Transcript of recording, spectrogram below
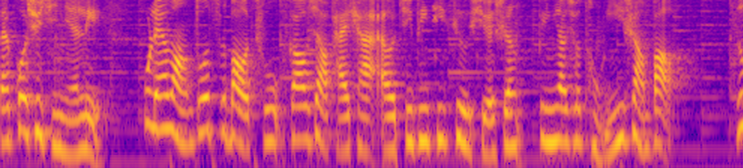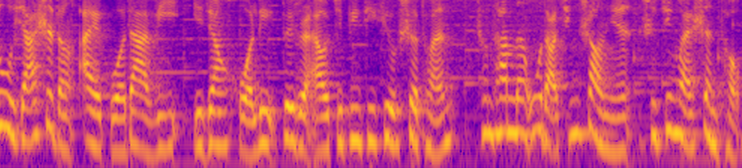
在过去几年里，互联网多次爆出高校排查 LGBTQ 学生，并要求统一上报。子午侠士等爱国大 V 也将火力对准 LGBTQ 社团，称他们误导青少年是境外渗透。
